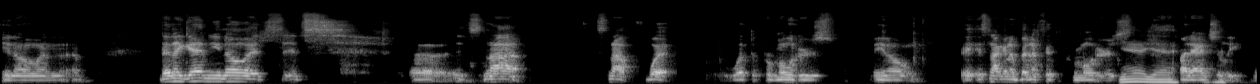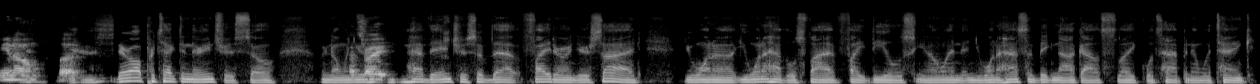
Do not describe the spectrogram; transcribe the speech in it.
you know. And uh, then again, you know, it's it's uh it's not it's not what what the promoters, you know, it's not going to benefit the promoters Yeah, yeah. financially, you know. But yeah. They're all protecting their interests. So, you know, when you right. you have the interest of that fighter on your side, you wanna you wanna have those five fight deals, you know, and, and you want to have some big knockouts like what's happening with Tank.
